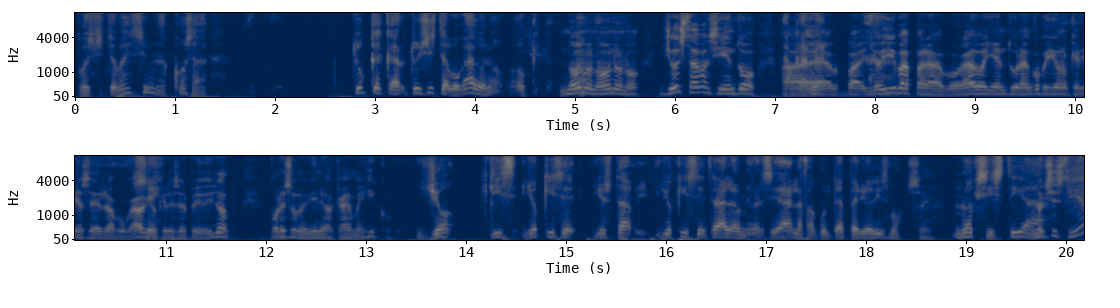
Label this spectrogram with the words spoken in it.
Pues te voy a decir una cosa. Tú, qué tú hiciste abogado, ¿no? No, no, no, no, no. Yo estaba haciendo, pa- yo iba para abogado allá en Durango, pero yo no quería ser abogado, Sí. yo quería ser periodista. Por eso me vine acá a México. Yo quise, yo quise, yo estaba, yo quise entrar a la universidad, a la facultad de periodismo. Sí. No existía. ¿No existía?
